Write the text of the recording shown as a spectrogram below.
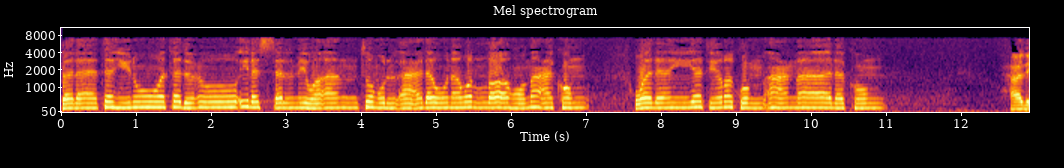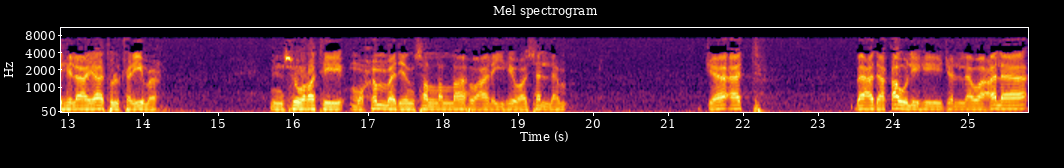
فلا تهنوا وتدعوا إلى السلم وأنتم الأعلون والله معكم ولن يتركم أعمالكم. هذه الآيات الكريمة من سورة محمد صلى الله عليه وسلم جاءت بعد قوله جل وعلا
